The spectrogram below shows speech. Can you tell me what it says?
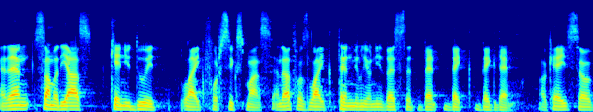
and then somebody asked, can you do it like for six months? And that was like 10 million invested back, back, then, okay? So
